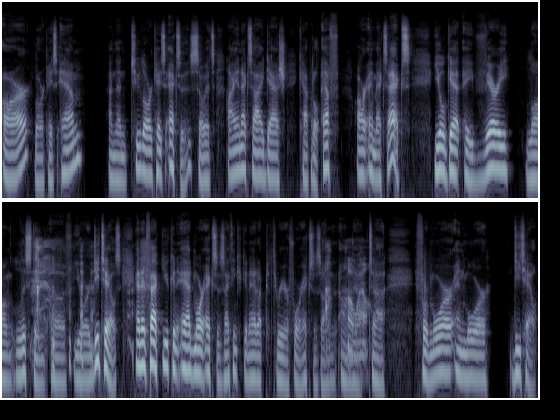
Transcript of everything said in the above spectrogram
r, lowercase m, and then two lowercase x's, so it's INXI dash capital F RMXX, you'll get a very long listing of your details. And in fact, you can add more X's. I think you can add up to three or four X's on, on oh, that wow. uh, for more and more detail.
